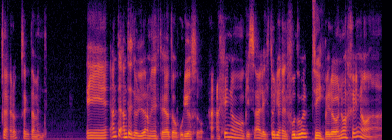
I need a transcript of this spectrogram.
Claro, exactamente. Eh, antes, antes de olvidarme de este dato curioso, ajeno quizá a la historia del fútbol, Sí. pero no ajeno a,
